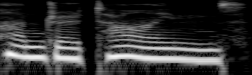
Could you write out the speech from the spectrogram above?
hundred times.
